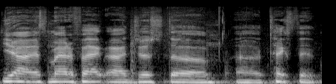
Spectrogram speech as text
Yeah, as a matter of fact, I just uh, uh, texted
